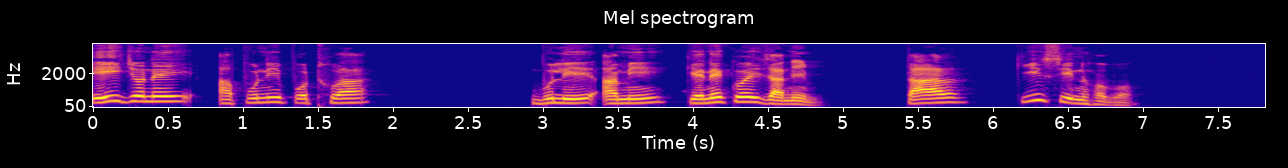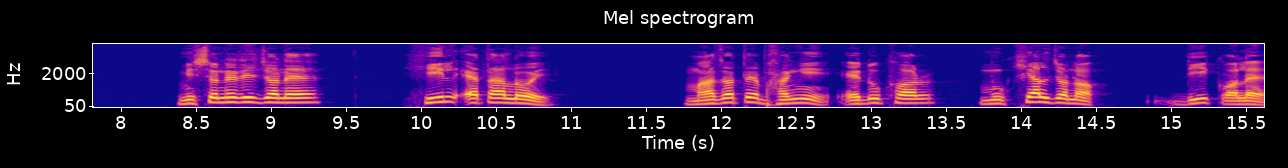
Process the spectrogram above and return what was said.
এইজনেই আপুনি পঠোৱা বুলি আমি কেনেকৈ জানিম? তাৰ কি চিন হ'ব? মিছনেৰীজনে শিল এটা লৈ মাজতে ভাঙি এডোখৰ মুখিয়ালজনক দি ক'লে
